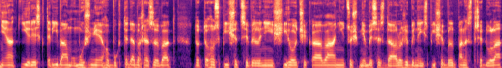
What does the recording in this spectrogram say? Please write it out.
nějaký risk, který vám umožňuje ho buď teda vřazovat do toho spíše civilnějšího očekávání, což mě by se zdálo, že by nejspíše byl pan Středula,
